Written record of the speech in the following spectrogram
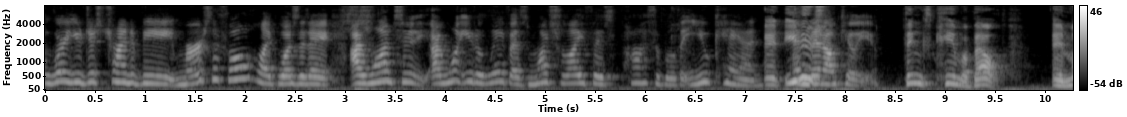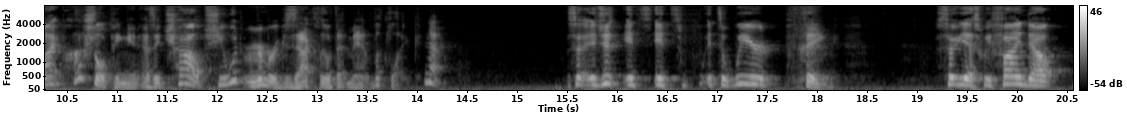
were you just trying to be merciful? Like was it a I want to I want you to live as much life as possible that you can and, even then I'll kill you. Things came about, And my personal opinion, as a child, she wouldn't remember exactly what that man looked like. No. So it's just it's it's it's a weird thing. So yes, we find out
